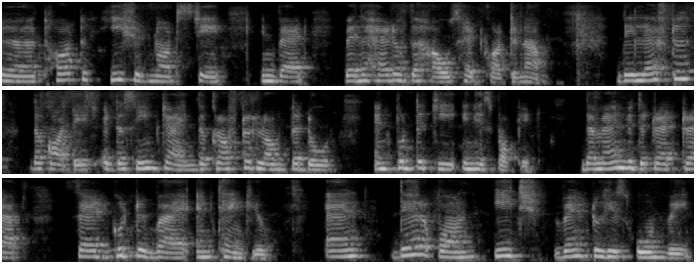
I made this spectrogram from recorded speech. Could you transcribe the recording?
uh, thought he should not stay in bed when the head of the house had gotten up. They left the cottage at the same time. The crofter locked the door and put the key in his pocket. The man with the rat trap said goodbye and thank you, and thereupon each went to his own way.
